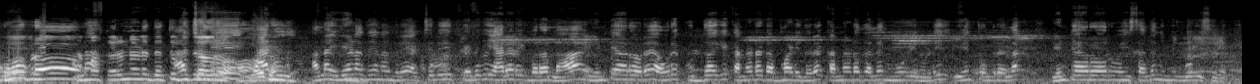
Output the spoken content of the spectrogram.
ಓ bro, ಬ್ರೋ ನಮ್ಮ ಕನ್ನಡ ದತ್ತು ಪುತ್ರ actually ಅವರು. ಯಾರು- ಅಲ್ಲ ಹೇಳೋದೇನಂದ್ರೆ ಆಕ್ಚುಲಿ ತೆಲುಗು ಯಾರ್ಯಾರಿಗೆ ಬರಲ್ಲ ಎನ್ ಟಿ ಆರ್ ಅವರೇ ಅವರೇ ಖುದ್ದಾಗಿ ಕನ್ನಡ ಡಬ್ ಮಾಡಿದ್ದಾರೆ. ಕನ್ನಡದಲ್ಲೇ ಮೂವಿ ನೋಡಿ ಏನ್ ತೊಂದ್ರೆ ಇಲ್ಲ. ಎನ್ ಟಿ ಆರ್ ಅವ್ರ ವಯಸ್ಸಲ್ಲೇ ನಿಮಗೆ ಮೂವಿ ಸಿಗುತ್ತೆ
